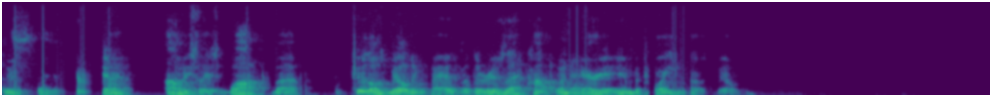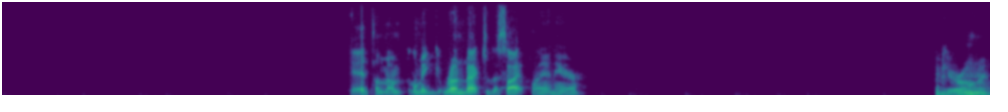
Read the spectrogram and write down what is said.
There's, yeah, obviously it's blocked by two of those building pads, but there is that common area in between those buildings. Ed, let me, let me run back to the site plan here. I think you're on it.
